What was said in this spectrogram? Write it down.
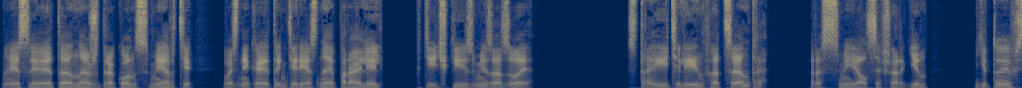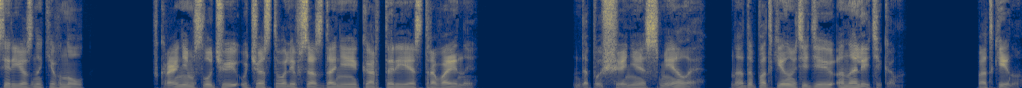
Но если это наш дракон смерти, возникает интересная параллель — птички из мезозоя. «Строители инфоцентра?» — рассмеялся Шаргин. Етоев серьезно кивнул. В крайнем случае участвовали в создании карты реестра войны. Допущение смелое. Надо подкинуть идею аналитикам. Подкину.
